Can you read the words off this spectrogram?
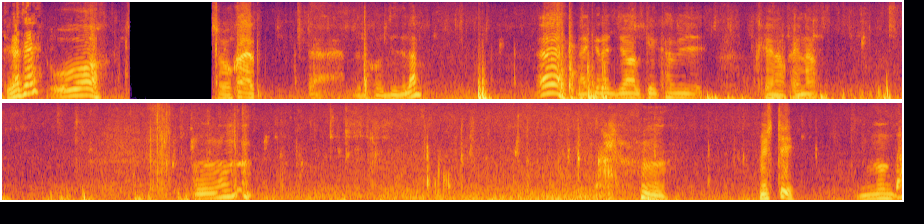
ঠিক আছে? ও সকাল। দুটো দিলাম। এ জল কে খাবে? খেয়ে নাও খেয়ে নাও। মিষ্টি? নুনটা?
